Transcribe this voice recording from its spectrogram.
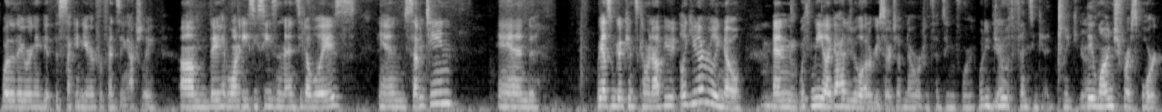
whether they were going to get the second year for fencing. Actually, um, they had won ACCs and NCAA's in seventeen, and we had some good kids coming up. You like you never really know. Mhm. And with me, like I had to do a lot of research. I've never worked with fencing before. What do you do Yeah. with a fencing kid? Like Yeah. they lunge for a sport,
